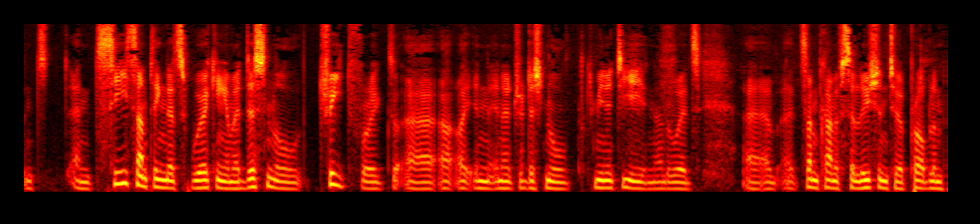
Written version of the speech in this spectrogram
and, and see something that's working, a medicinal treat for uh, uh, in in a traditional community. In other words, uh, uh, some kind of solution to a problem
